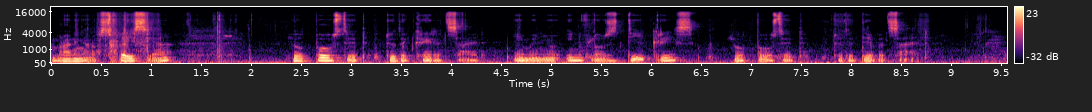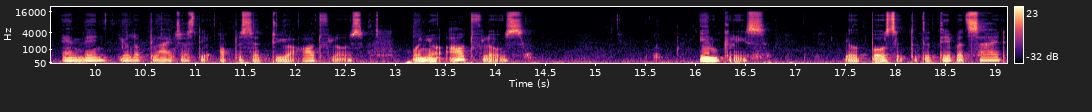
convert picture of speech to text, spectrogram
I'm running out of space here, you'll post it to the credit side. And when your inflows decrease, you'll post it to the debit side. And then you'll apply just the opposite to your outflows. When your outflows increase, you'll post it to the debit side.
